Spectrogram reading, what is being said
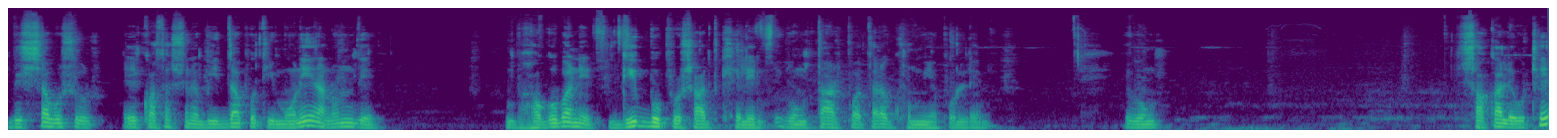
বিশ্বাবসুর এই কথা শুনে বিদ্যাপতি মনের আনন্দে ভগবানের দিব্য প্রসাদ খেলেন এবং তারপর তারা ঘুমিয়ে পড়লেন এবং সকালে উঠে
